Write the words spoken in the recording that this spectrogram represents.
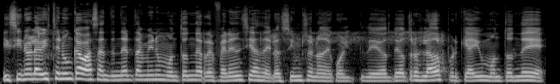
y si no la viste nunca vas a entender también un montón de referencias de Los Simpson o de, cual- de, de otros lados porque hay un montón de,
